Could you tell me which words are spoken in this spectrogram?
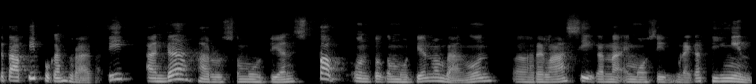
Tetapi bukan berarti Anda harus kemudian stop untuk kemudian membangun eh, relasi karena emosi mereka dingin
